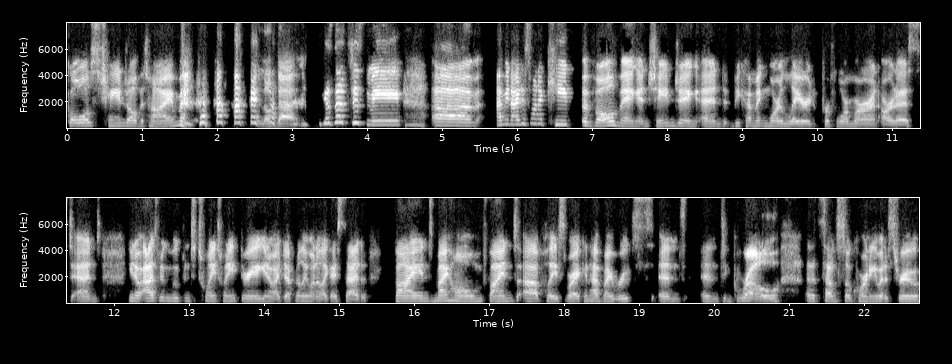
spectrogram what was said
goals change all the time. I love that. because that's just me. Um, I mean, I just want to keep evolving and changing and becoming more layered performer and artist. And, you know, as we moved into 2023, you know, I definitely want to, like I said, find my home find a place where i can have my roots and and grow. That sounds so corny but it's true.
